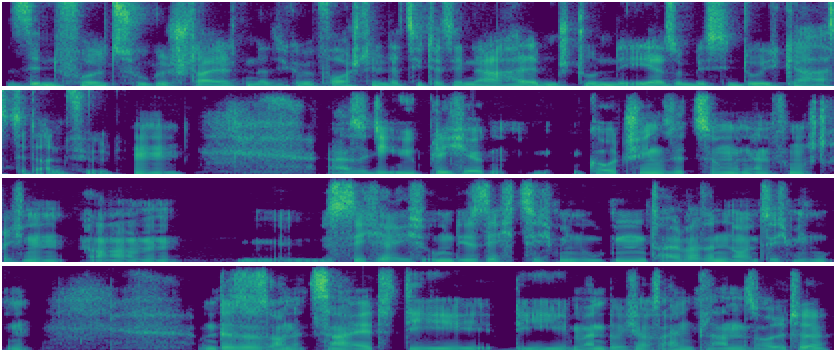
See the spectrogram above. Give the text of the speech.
sinnvoll zu gestalten. Also ich kann mir vorstellen, dass sich das in einer halben Stunde eher so ein bisschen durchgehastet anfühlt. Mhm. Also die übliche Coaching-Sitzung in Anführungsstrichen ähm, ist sicherlich um die 60 Minuten, teilweise 90 Minuten. Und das ist auch eine Zeit, die, die man durchaus einplanen sollte.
